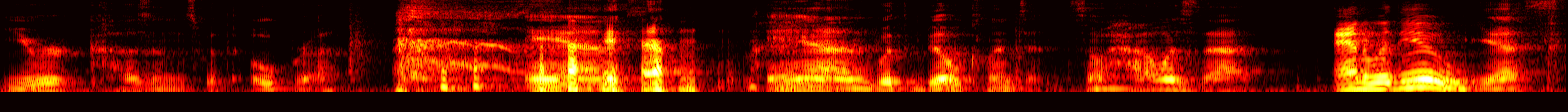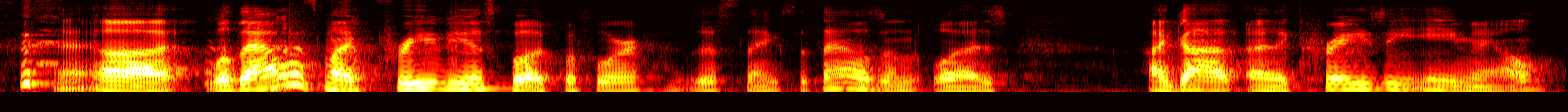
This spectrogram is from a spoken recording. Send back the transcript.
you're cousins with Oprah and, and with Bill Clinton. So, how is that? And with you. Yes. uh, well, that was my previous book before this Thanks a Thousand was I got a crazy email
